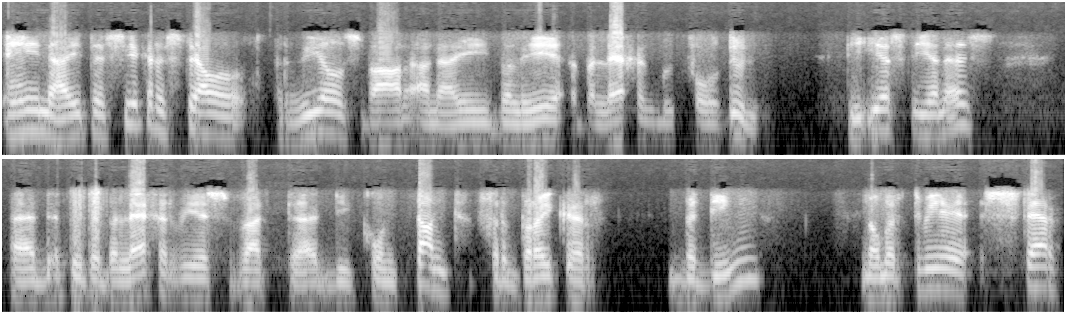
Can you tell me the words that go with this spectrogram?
En hy het 'n sekere stel reëls waaraan hy belegging moet voldoen. Die eerste een is uh, dit moet 'n belegger wees wat uh, die kontant verbruiker bedien. Nommer 2 sterk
